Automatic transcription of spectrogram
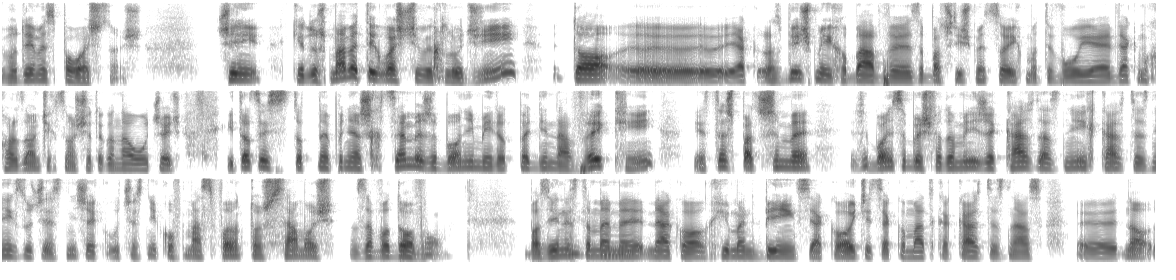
i budujemy społeczność. Czyli kiedy już mamy tych właściwych ludzi, to y, jak rozbiliśmy ich obawy, zobaczyliśmy, co ich motywuje, w jakim horyzoncie chcą się tego nauczyć i to, co jest istotne, ponieważ chcemy, żeby oni mieli odpowiednie nawyki, jest też patrzymy, żeby oni sobie uświadomili, że każda z nich, każdy z nich z uczestniczek, uczestników ma swoją tożsamość zawodową bo z jednej strony my, mhm. my, jako human beings, jako ojciec, jako matka, każdy z nas y, no, y,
